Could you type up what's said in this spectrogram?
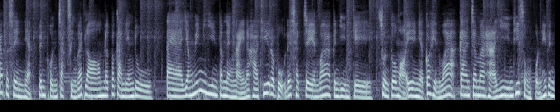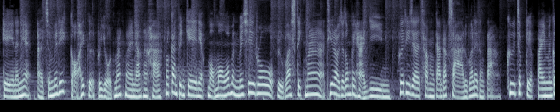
75%เนี่ยเป็นผลจากสิ่งแวดล้อมแล้วก็การเลี้ยงดู แต่ยังไม่มียีนตำแหน่งไหนนะคะ ที่ระบุได้ชัดเจนว่าเป็นยีนเกย์ส่วนตัวหมอเองเนี่ยก็เห็นว่าการจะมาหายีนที่ส่งผลให้เป็นเกย์นั้นเนี่ยอาจจะไม่ได้ก่อให้เกิดประโยชน์มากมายนักนะคะ เพราะการเป็นเกย์เนี่ยหมอมองว่ามันไม่ใช่โรค หรือว่าสติ๊กมาที่เราจะต้องไปหายีน เพื่อที่จะทำการรักษาหรือว่าอะไรต่างๆ คือจะเปรียบไปมันก็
